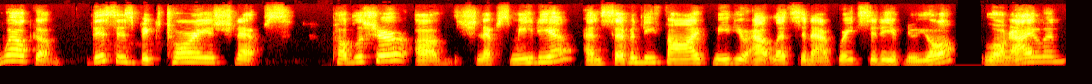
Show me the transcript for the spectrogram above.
Welcome. This is Victoria Schneps, publisher of Schneps Media and 75 media outlets in our great city of New York, Long Island,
